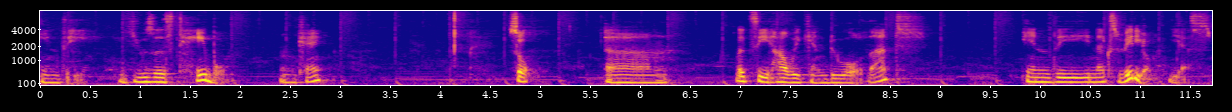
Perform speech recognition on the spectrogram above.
in the users table. Okay? So um, let's see how we can do all that in the next video yes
